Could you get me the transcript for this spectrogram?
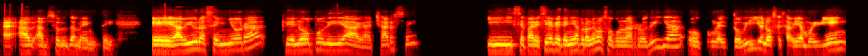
absolutamente. Eh, había una señora que no podía agacharse y se parecía que tenía problemas o con la rodilla o con el tobillo, no se sabía muy bien.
